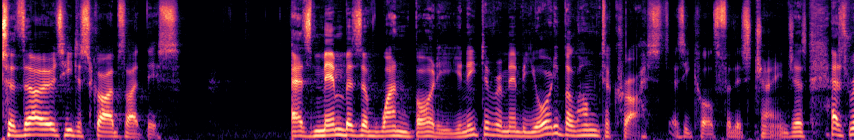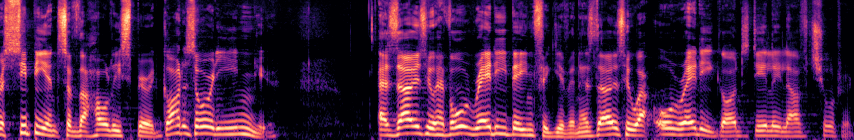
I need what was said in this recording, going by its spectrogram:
to those he describes like this as members of one body. You need to remember you already belong to Christ as he calls for this change. As, as recipients of the Holy Spirit, God is already in you. As those who have already been forgiven, as those who are already God's dearly loved children.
